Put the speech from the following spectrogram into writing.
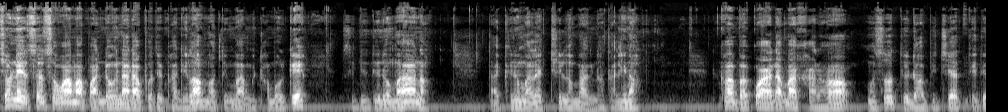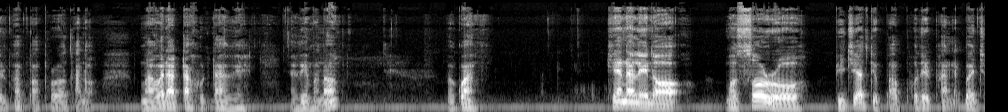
ချုံနေဆဆဝါမပန်ဒုံနာရာဖိုတိဖာဒီလောမတူမမထမောကေစီပီဒီနိုမာနော်တာခိနမလက်ထီလောမကနော်တာလီနော်ခေါ်ဘကွာဒမခါရောမစောတူတော်ပိချက်တီဒီဖာပပရောတာနော်မာဝရတာဟုတာရေအကေမနော်ဘကွာကျန်လေတော့မစောရောပိချက်တီပဖိုဒီဖာနေဘချ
